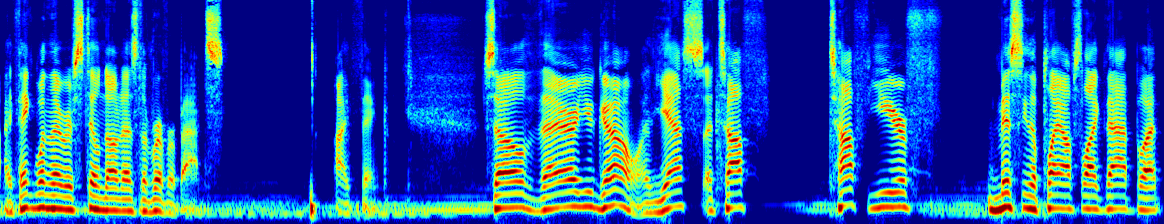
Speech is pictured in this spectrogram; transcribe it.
I think when they were still known as the River Bats. I think. So there you go. Yes, a tough, tough year f- missing the playoffs like that, but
